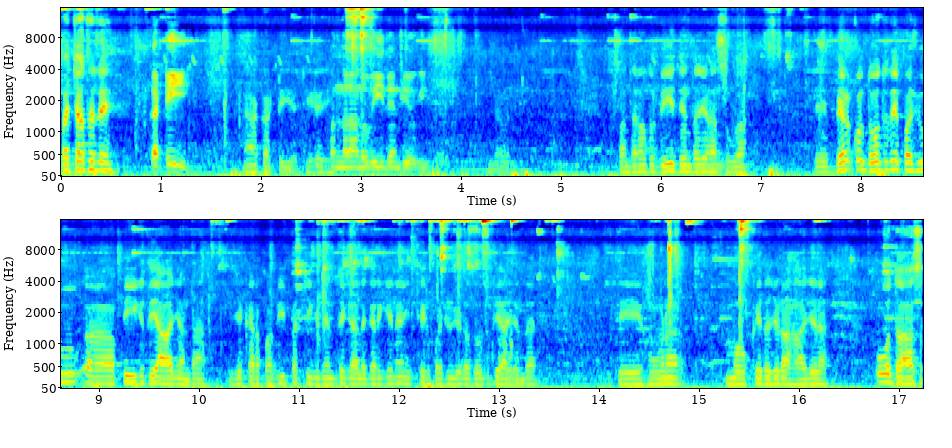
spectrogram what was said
ਬੱਚਾ ਥੱਲੇ? ਕੱਟੀ। ਆਹ ਕੱਟੀ ਹੈ ਠੀਕ ਹੈ ਜੀ। 15 ਤੋਂ 20 ਦਿਨ ਦੀ ਹੋ ਗਈ। ਲਓ ਜੀ। 15 ਤੋਂ 20 ਦਿਨ ਦਾ ਜਿਹੜਾ ਸੂਆ। ਤੇ ਬਿਲਕੁਲ ਦੁੱਧ ਤੇ ਪਸ਼ੂ ਪੀਕ ਤੇ ਆ ਜਾਂਦਾ। ਜੇਕਰ ਆਪਾਂ 20 25 ਕੁ ਦਿਨ ਤੇ ਗੱਲ ਕਰੀਏ ਨਾ ਇੱਥੇ ਪਸ਼ੂ ਜਿਹੜਾ ਦੁੱਧ ਤੇ ਆ ਜਾਂਦਾ। ਤੇ ਹੁਣ ਮੌਕੇ ਦਾ ਜਿਹੜਾ ਹਾਜ਼ਰ ਆ ਉਹ 10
